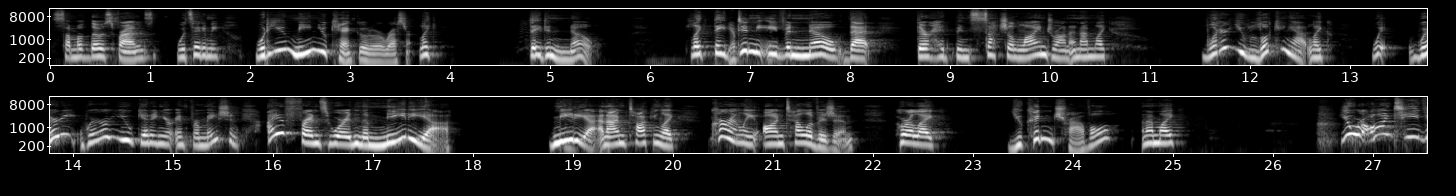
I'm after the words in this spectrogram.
some of those friends would say to me, What do you mean you can't go to a restaurant? Like they didn't know. Like they yep. didn't even know that there had been such a line drawn. And I'm like, What are you looking at? Like, wh- where do you, where are you getting your information? I have friends who are in the media, media, and I'm talking like currently on television who are like, you couldn't travel? And I'm like, you were on TV.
